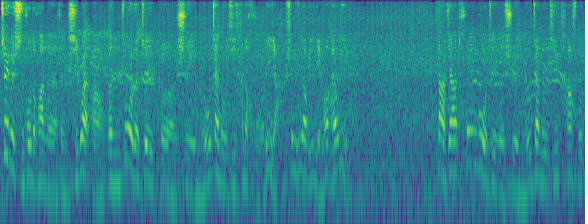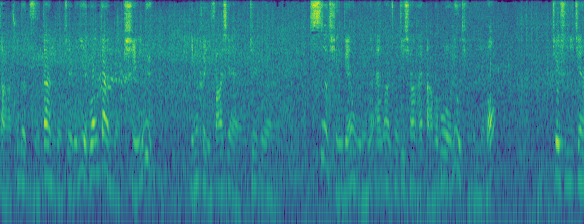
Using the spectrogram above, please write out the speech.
这个时候的话呢，很奇怪啊，本座的这个水牛战斗机，它的火力啊，甚至要比野猫还要厉害。大家通过这个水牛战斗机它所打出的子弹的这个夜光弹的频率，你们可以发现，这个四挺点五零的 M 二重机枪还打不过六挺的野猫，这是一件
